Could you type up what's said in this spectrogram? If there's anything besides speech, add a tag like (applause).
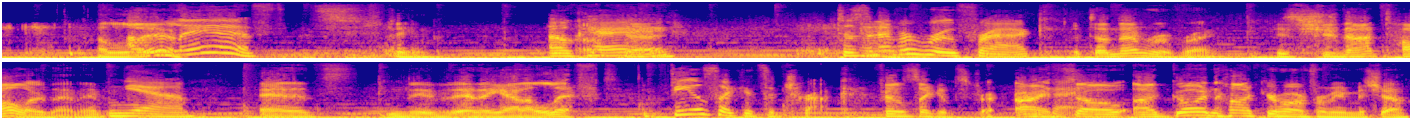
A lift. A lift. lift. Interesting. Okay. Doesn't have a roof rack. It doesn't have a roof rack. It's- She's not taller than it, Yeah. and it's and they got a lift. Feels like it's a truck. Feels like it's a truck. All right, Okay. so uh, go ahead and honk your horn for me, Michelle.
